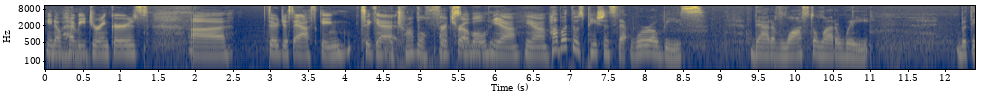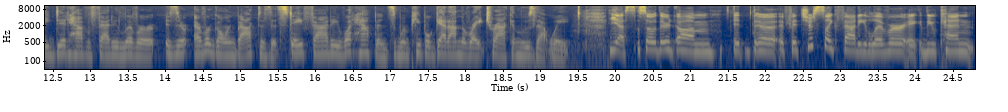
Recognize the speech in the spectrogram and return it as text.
you know heavy drinkers uh, they're just asking to get trouble. for trouble. Yeah yeah. How about those patients that were obese, that have lost a lot of weight, but they did have a fatty liver? Is there ever going back? Does it stay fatty? What happens when people get on the right track and lose that weight? Yes. So there, um, it the if it's just like fatty liver, it, you can.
